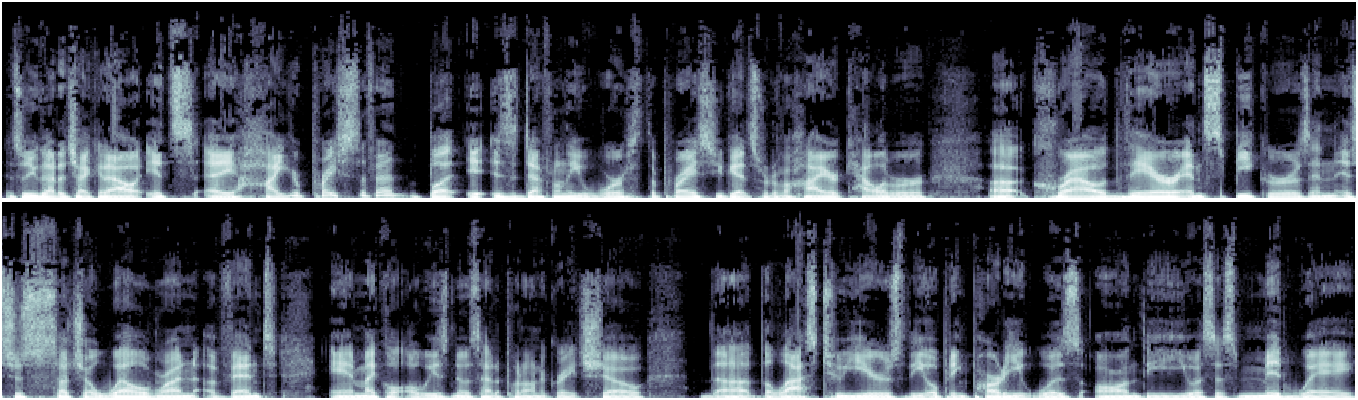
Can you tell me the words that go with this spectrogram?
And so you got to check it out. It's a higher priced event, but it is definitely worth the price. You get sort of a higher caliber uh, crowd there and speakers, and it's just such a well run event. And Michael always knows how to put on a great show. The, the last two years, the opening party was on the USS Midway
